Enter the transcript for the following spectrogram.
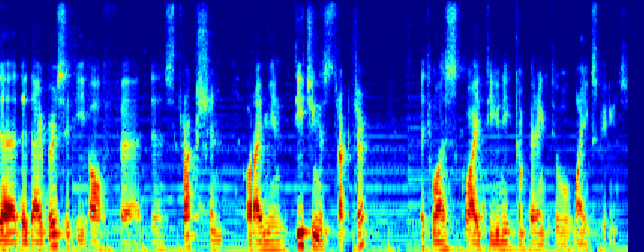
the, the diversity of uh, the instruction, or I mean teaching structure, it was quite unique comparing to my experience.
